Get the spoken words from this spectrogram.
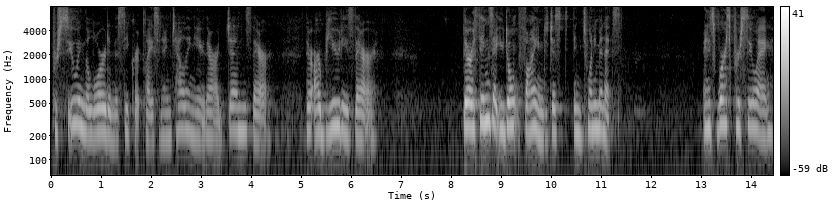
pursuing the Lord in the secret place. And I'm telling you, there are gems there, there are beauties there. There are things that you don't find just in 20 minutes. And it's worth pursuing.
